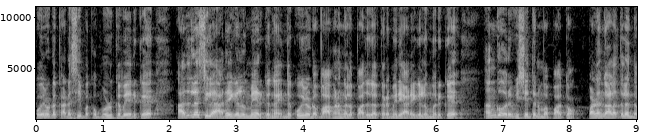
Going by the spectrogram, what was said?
கோயிலோட கடைசி பக்கம் முழுக்கவே இருக்குது அதில் சில அறைகளுமே இருக்குங்க. இந்த கோயிலோட வாகனங்களை பாதுகாக்கிற மாரி அறைகளும் இருக்குது அங்கே ஒரு விஷயத்தை நம்ம பார்த்தோம். பழங்காலத்தில் இந்த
